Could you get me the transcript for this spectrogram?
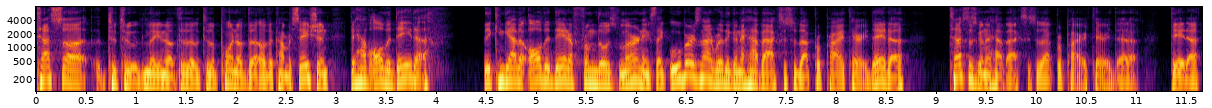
Tesla, to, to you know, to the, to the point of the of the conversation, they have all the data. They can gather all the data from those learnings. Like Uber is not really going to have access to that proprietary data. Tesla's going to have access to that proprietary data. Data,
